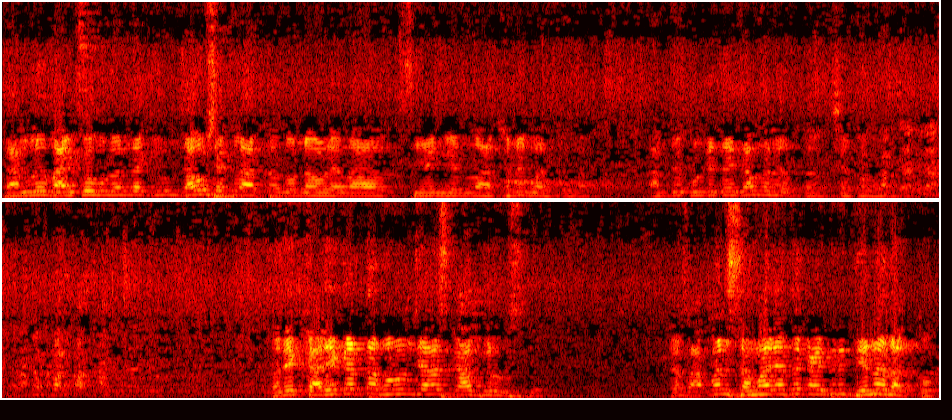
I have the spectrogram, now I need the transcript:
चांगलं बायको मुलांना घेऊन जाऊ शकला आता लोणावळ्याला सिंहगडला खडक वाचला आमच्या कुंडेताई जाऊन आता क्षेत्रावर पण एक कार्यकर्ता म्हणून ज्यावेळेस काम करत असतो त्यास आपण समाजाचं काहीतरी देणं लागतो.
